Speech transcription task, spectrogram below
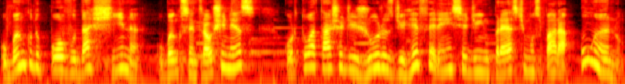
o Banco do Povo da China, o Banco Central Chinês, cortou a taxa de juros de referência de empréstimos para um ano,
